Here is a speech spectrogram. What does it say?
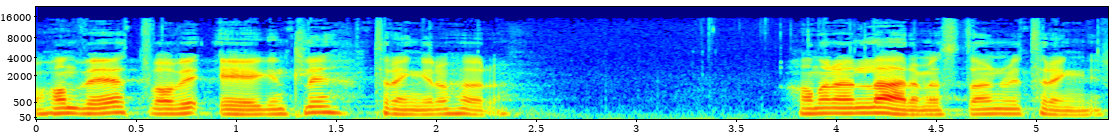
og han vet hva vi egentlig trenger å høre. Han er den læremesteren vi trenger.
